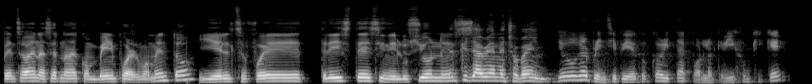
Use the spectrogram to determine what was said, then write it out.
pensaba en hacer nada con Bane por el momento y él se fue triste, sin ilusiones. Es que ya habían hecho Bane. Yo creo que al principio, yo creo que ahorita, por lo que dijo Quique,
